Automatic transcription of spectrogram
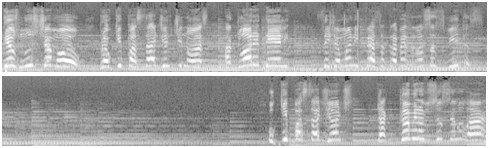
Deus nos chamou para o que passar diante de nós, a glória dele seja manifesta através das nossas vidas. O que passar diante da câmera do seu celular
